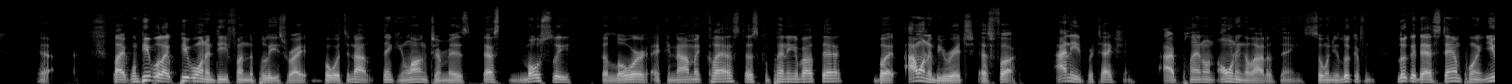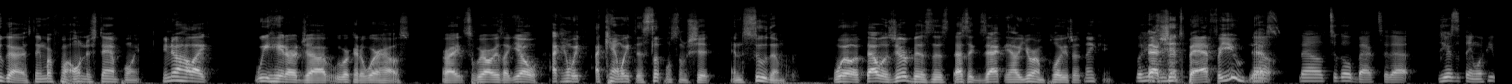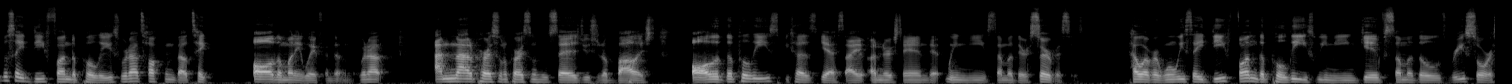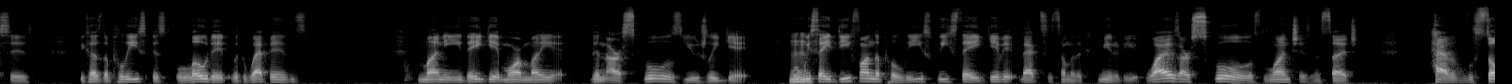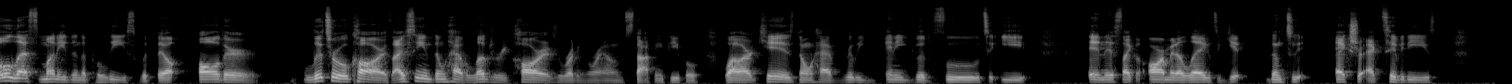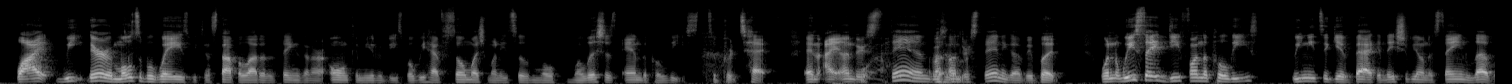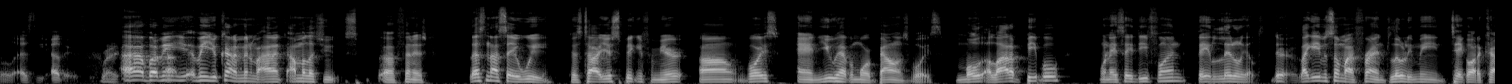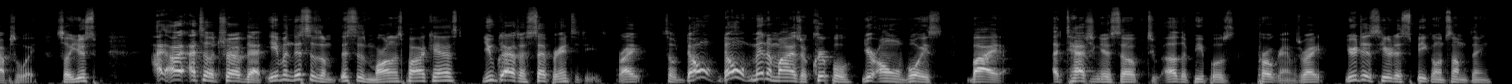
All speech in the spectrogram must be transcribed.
like when people like people want to defund the police, right? But what they're not thinking long term is that's mostly the lower economic class that's complaining about that. But I want to be rich as fuck. I need protection. I plan on owning a lot of things. So when you look at from look at that standpoint, you guys think about from an owner standpoint. You know how like we hate our job. We work at a warehouse, right? So we're always like, "Yo, I can't wait. I can't wait to slip on some shit and sue them." Well, if that was your business, that's exactly how your employees are thinking. That shit's bad for you. Now, That's now to go back to that, here's the thing: when people say defund the police, we're not talking about take all the money away from them. We're not. I'm not a personal person who says you should abolish all of the police because yes, I understand that we need some of their services. However, when we say defund the police, we mean give some of those resources because the police is loaded with weapons, money. They get more money than our schools usually get. When we mm. say defund the police, we say give it back to some of the community. Why is our schools, lunches, and such have so less money than the police with the, all their literal cars? I've seen them have luxury cars running around stopping people, while our kids don't have really any good food to eat, and it's like an arm and a leg to get them to extra activities. Why we there are multiple ways we can stop a lot of the things in our own communities, but we have so much money to mo- militias and the police to protect. And I understand the understanding of it, but when we say defund the police, we need to give back, and they should be on the same level as the others. Right. Uh, but I mean, you, I mean, you're kind of minimum. I, I'm gonna let you uh, finish. Let's not say we, because Ty, you're speaking from your um, voice, and you have a more balanced voice. Mo- a lot of people, when they say defund, they literally, they're like even some of my friends, literally mean take all the cops away. So you're, sp- I, I, I tell Trev that even this is a this is Marlon's podcast. You guys are separate entities, right? So don't don't minimize or cripple your own voice by attaching yourself to other people's programs, right? You're just here to speak on something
